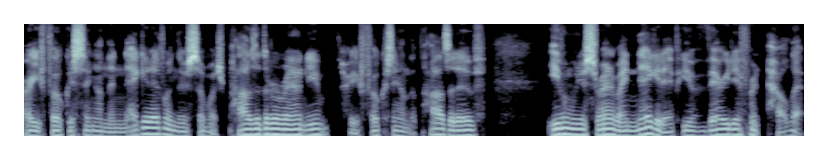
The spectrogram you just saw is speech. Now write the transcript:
Are you focusing on the negative when there's so much positive around you? Are you focusing on the positive? Even when you're surrounded by negative, you have very different outlet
